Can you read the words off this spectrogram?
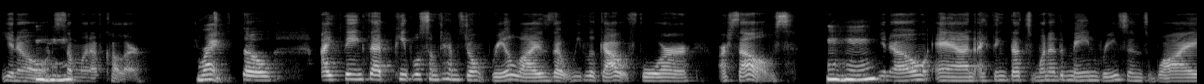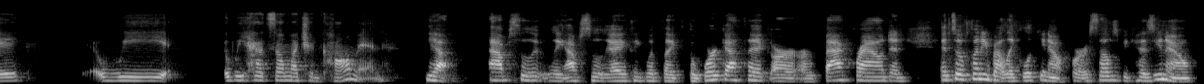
you know, mm-hmm. someone of color. Right. So I think that people sometimes don't realize that we look out for ourselves, mm-hmm. you know, and I think that's one of the main reasons why we we had so much in common. Yeah absolutely absolutely i think with like the work ethic our, our background and it's so funny about like looking out for ourselves because you know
